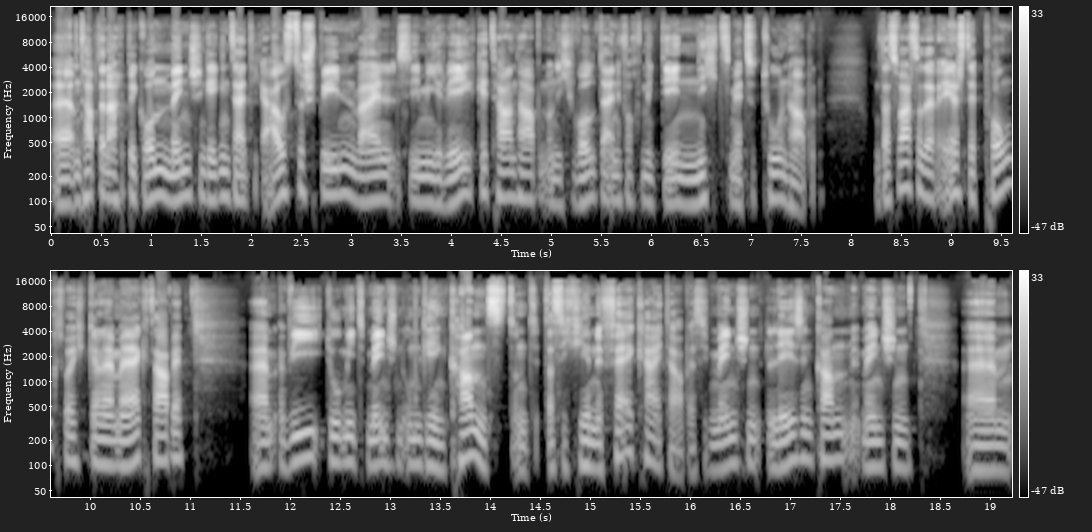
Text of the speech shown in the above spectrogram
äh, und habe danach begonnen, Menschen gegenseitig auszuspielen, weil sie mir wehgetan haben und ich wollte einfach mit denen nichts mehr zu tun haben. Und das war so der erste Punkt, wo ich gemerkt habe, ähm, wie du mit Menschen umgehen kannst und dass ich hier eine Fähigkeit habe, dass ich Menschen lesen kann, mit Menschen ähm,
